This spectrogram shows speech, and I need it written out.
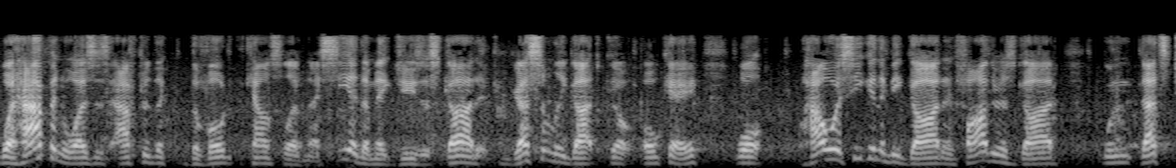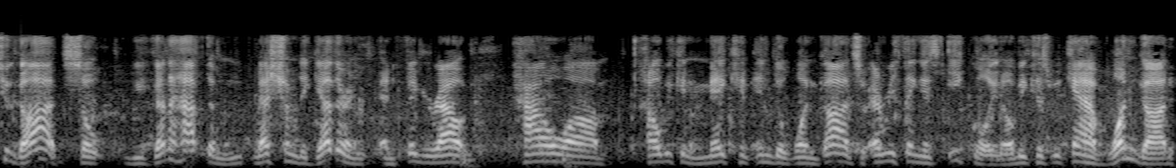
what happened was is after the, the vote at the Council of Nicaea to make Jesus God, it progressively got to go, okay, well, how is he going to be God and Father is God when that's two gods? So we're going to have to mesh them together and, and figure out how um, how we can make him into one God so everything is equal, you know, because we can't have one God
